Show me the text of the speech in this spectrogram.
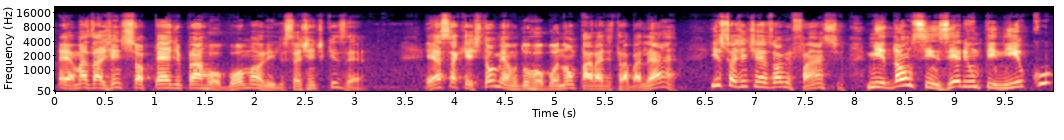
É, mas a gente só pede pra robô, Maurílio, se a gente quiser. Essa questão mesmo do robô não parar de trabalhar, isso a gente resolve fácil. Me dá um cinzeiro e um pinico,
